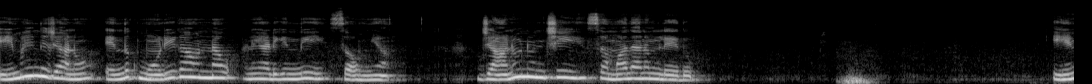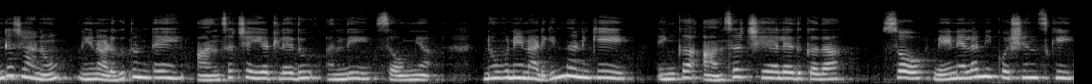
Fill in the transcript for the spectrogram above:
ఏమైంది జాను? ఎందుకు మోడీగా ఉన్నావు? అని అడిగింది సౌమ్య. జాను నుంచి సమాధానం లేదు. ఏంటి జాను? నేను అడుగుతుంటే ఆన్సర్ చేయట్లేదు అంది సౌమ్య. నువ్వు నేను అడిగిన దానికి ఇంకా ఆన్సర్ చేయలేదు కదా. సో నేను ఎలా నీ క్వశ్చన్స్కి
